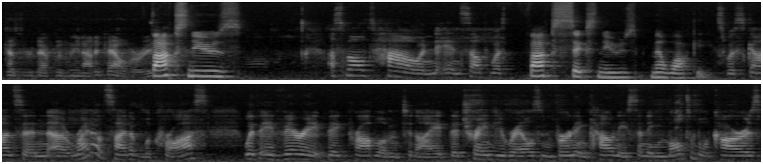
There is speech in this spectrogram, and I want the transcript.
because we're definitely not a cavalry. Fox News, A small town in southwest Fox Six News, Milwaukee. Wisconsin, uh, right outside of La Crosse, with a very big problem tonight. The train derails in Vernon County, sending multiple cars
